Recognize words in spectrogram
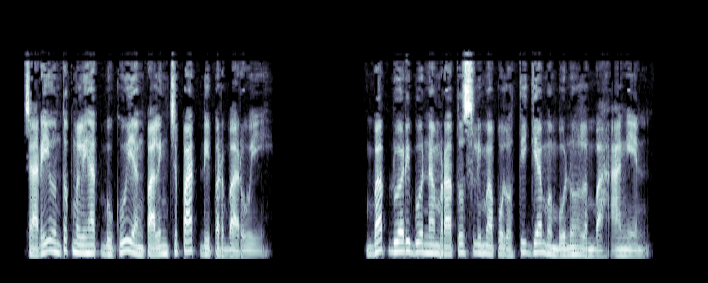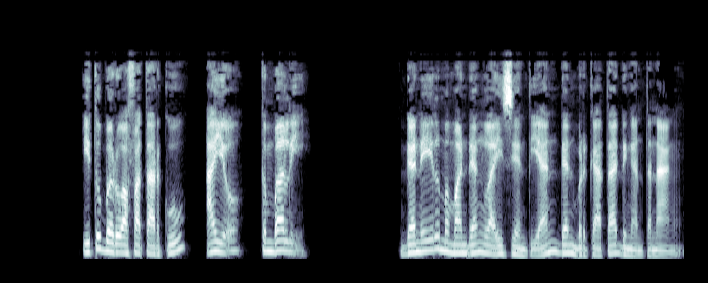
Cari untuk melihat buku yang paling cepat diperbarui. Bab 2653 Membunuh Lembah Angin. Itu baru avatarku, ayo, kembali. Daniel memandang Lai Sentian dan berkata dengan tenang.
